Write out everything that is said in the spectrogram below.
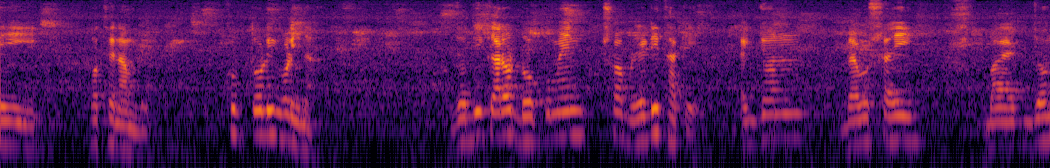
এই পথে নামবে। খুব তড়িঘড়ি না। যদি কারও ডকুমেন্ট সব রেডি থাকে, একজন ব্যবসায়ী বা একজন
